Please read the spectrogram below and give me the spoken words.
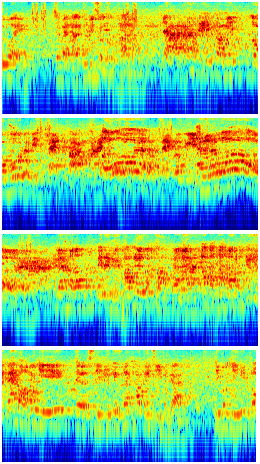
ด้วย ใช่ไหมฮะที่มีส่วนสำคัญ อย่านะไอ้ตอนนี้โลโก้เดอะดิสแปดตามท้ายเออโปสเตอร์รับแสงระวีเอนะอนะฮะเป็นอีกหนึ่งพาร์ทเนอร์สำคัญนะฮะแน่นอนเมื่อกี้เจอซีนูนิวได้เข้าเวทีเหมือนกัน ที่เมื่อกี้เรา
